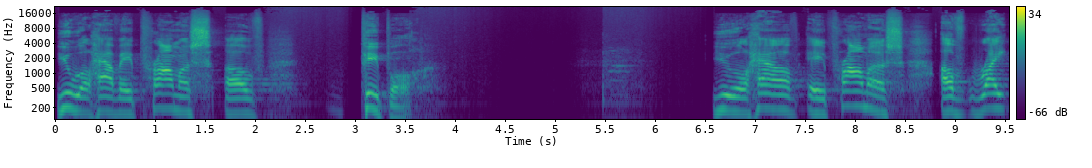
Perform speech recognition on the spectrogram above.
you will have a promise of people. You will have a promise of right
